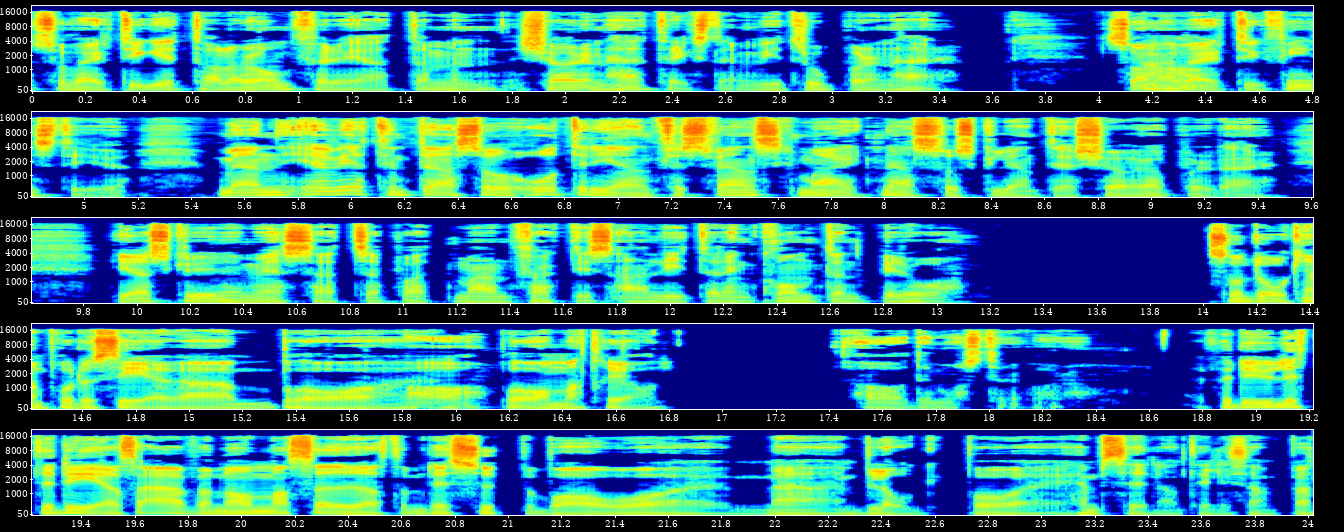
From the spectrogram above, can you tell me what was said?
Så verktyget talar om för dig att men, kör den här texten, vi tror på den här. Sådana verktyg finns det ju. Men jag vet inte, alltså återigen, för svensk marknad så skulle jag inte köra på det där. Jag skulle mer satsa på att man faktiskt anlitar en contentbyrå. Som då kan producera bra, ja. bra material? Ja, det måste det vara. För det är ju lite det, alltså även om man säger att det är superbra med en blogg på hemsidan till exempel.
